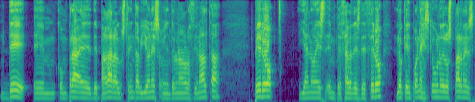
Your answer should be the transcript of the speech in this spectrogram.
de em, comprar, eh, de pagar a los 30 billones, obviamente en una valoración alta. Pero ya no es empezar desde cero. Lo que pone es que uno de los partners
